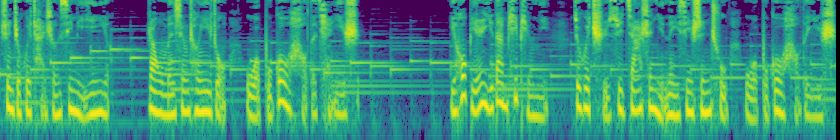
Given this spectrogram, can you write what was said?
甚至会产生心理阴影，让我们形成一种“我不够好”的潜意识。以后别人一旦批评你，就会持续加深你内心深处“我不够好”的意识。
